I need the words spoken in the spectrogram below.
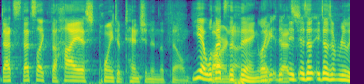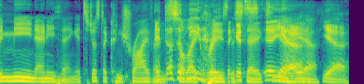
that's that's like the highest point of tension in the film Yeah, well, that's the thing. Like, it, it, it doesn't really mean anything. It's just a contrivance it to like raise the anything. It's- stakes. uh, yeah, yeah, yeah, yeah.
